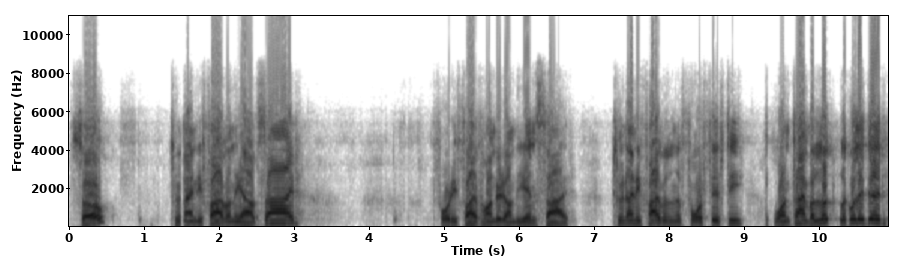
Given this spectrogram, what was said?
So, 295 on the outside, 4,500 on the inside. 295 goes into 450 one time. But look, look what they did.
